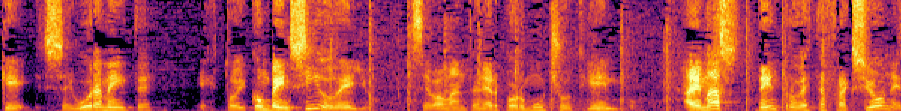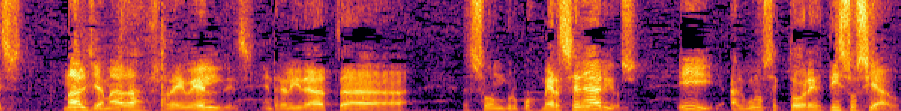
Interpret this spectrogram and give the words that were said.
que seguramente, estoy convencido de ello, se va a mantener por mucho tiempo. Además, dentro de estas fracciones mal llamadas rebeldes, en realidad ah, son grupos mercenarios, y algunos sectores disociados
